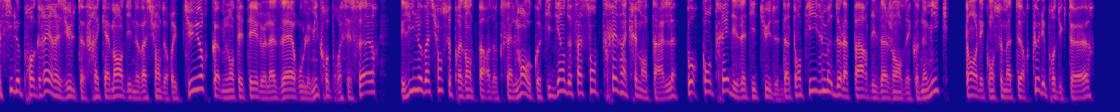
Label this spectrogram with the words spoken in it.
si le progrès résulte fréquemment d'innovations de rupture, comme l'ont été le laser ou le microprocesseur, l'innovation se présente paradoxalement au quotidien de façon très incrémentale pour contrer des attitudes d'attentisme de la part des agents économiques, tant les consommateurs que les producteurs,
